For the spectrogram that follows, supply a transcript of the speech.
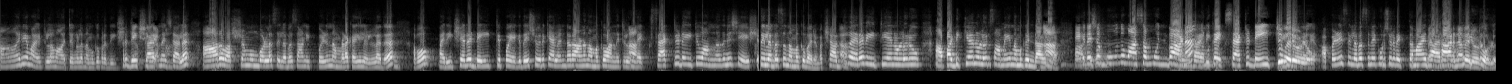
കാര്യമായിട്ടുള്ള മാറ്റങ്ങൾ നമുക്ക് പ്രതീക്ഷിക്കാം. കാരണം വെച്ചാൽ ആറ് വർഷം മുമ്പുള്ള സിലബസ് ആണ് ഇപ്പോഴും നമ്മുടെ കയ്യിലുള്ളത്. അപ്പോ പരീക്ഷയുടെ ഡേറ്റ് ഇപ്പൊ ഏകദേശം ഒരു കലണ്ടർ ആണ് നമുക്ക് വന്നിട്ടുള്ളത്. എക്സാക്ട് ഡേറ്റ് വന്നതിന് ശേഷം സിലബസ് നമുക്ക് വരും. പക്ഷെ അതുവരെ വെയിറ്റ് ചെയ്യാനുള്ളൊരു ഒരു പഠിക്കാനുള്ള ഒരു സമയം നമുക്ക് ഉണ്ടാവില്ല. ഏകദേശം മൂന്ന് മാസം മുൻപാണ് നമുക്ക് എക്സാക്ട് ഡേറ്റ് വരുള്ളൂ. അപ്പോഴേ സിലബസിനെ കുറിച്ച് ഒരു വ്യക്തമായ ധാരണ വരുള്ളൂ.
